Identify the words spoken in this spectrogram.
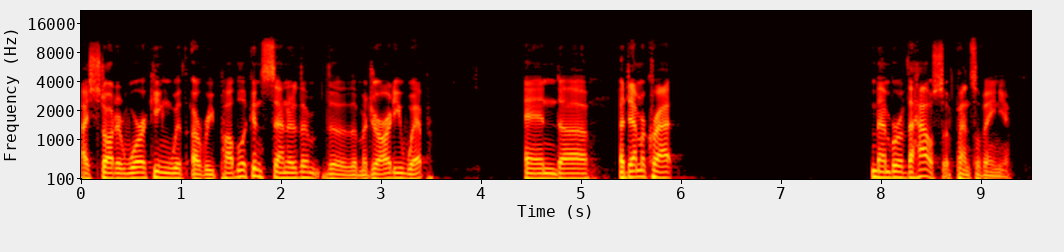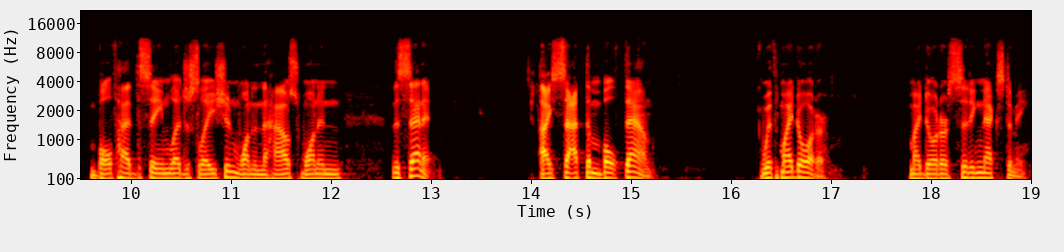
I started working with a Republican senator, the, the majority whip, and uh, a Democrat member of the House of Pennsylvania. Both had the same legislation, one in the House, one in the Senate. I sat them both down with my daughter, my daughter sitting next to me.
